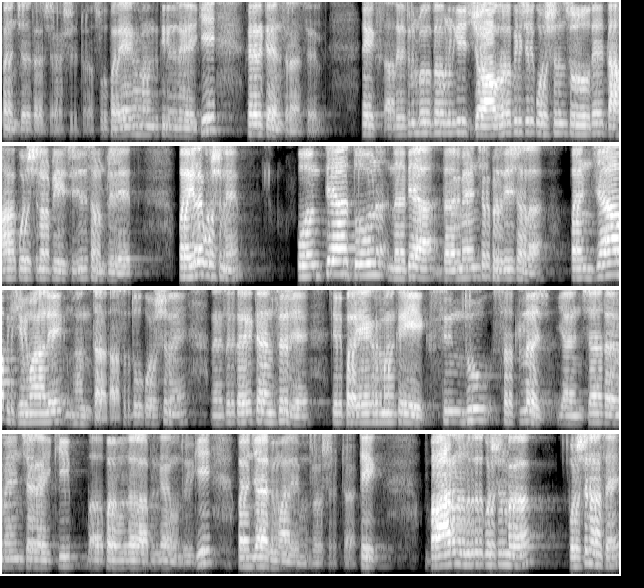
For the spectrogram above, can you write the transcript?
पंच्याहत्तरचे. लक्षात सो पर्याय क्रमांक तीन की करेक्ट आन्सर असेल. नेक्स्ट आता इथून बघतो आपण की जॉग्रफीचे क्वेश्चन सुरू होते. दहा क्वेश्चन आपले हिस्ट्रीचे संपलेले आहेत. पहिला क्वेश्चन आहे कोणत्या दोन नद्या दरम्यानच्या प्रदेशाला पंजाब हिमालय म्हणतात? असा तो क्वेश्चन आहे. आणि याचं करेक्ट आन्सर जे आहे ते पर्याय क्रमांक एक सिंधू सतलज यांच्या दरम्यानच्या काही की पर्वताला आपण काय म्हणतो की पंजाब हिमालय म्हणतो. लक्षात ठीक बारा नंबरचा क्वेश्चन बघा. क्वेश्चन असा आहे.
